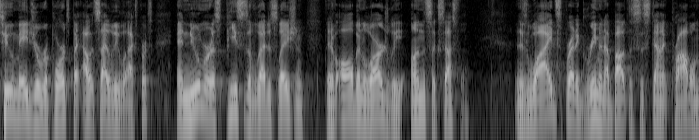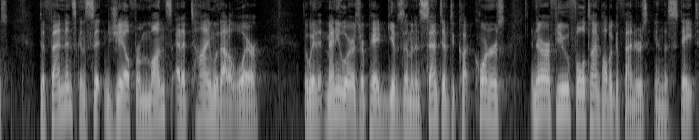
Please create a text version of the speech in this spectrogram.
two major reports by outside legal experts, and numerous pieces of legislation that have all been largely unsuccessful. And there's widespread agreement about the systemic problems. Defendants can sit in jail for months at a time without a lawyer. The way that many lawyers are paid gives them an incentive to cut corners, and there are a few full time public defenders in the state.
